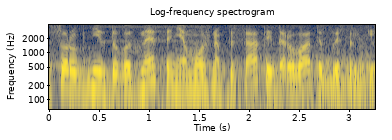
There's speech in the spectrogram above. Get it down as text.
40 днів до Вознесення можна писати і дарувати писанки.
